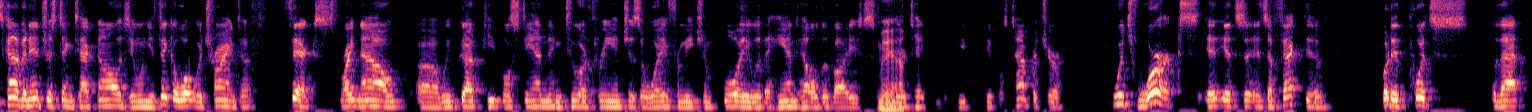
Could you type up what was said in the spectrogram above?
it's kind of an interesting technology when you think of what we're trying to fix right now uh, we've got people standing two or three inches away from each employee with a handheld device yeah. and they're taking people's temperature which works it, it's it's effective but it puts that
